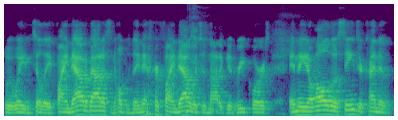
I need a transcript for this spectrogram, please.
Do we wait until they find out about us and hope that they never find out, which is not a good recourse? And you know, all those things are kind of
